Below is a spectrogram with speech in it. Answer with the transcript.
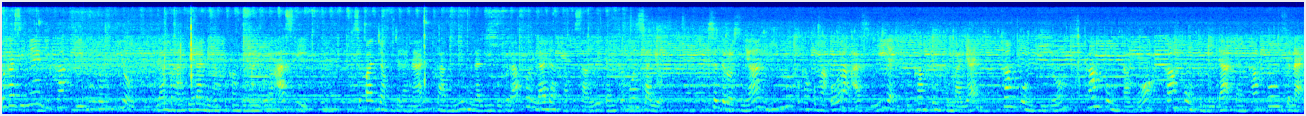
Lokasinya di kaki Gunung Pio yang berhampiran dengan perkampungan orang asli. Sepanjang perjalanan, kami melalui beberapa ladang kelapa sawit dan kebun sayur. Seterusnya, lima perkampungan orang asli iaitu Kampung Kembayan, Kampung Kidung, Kampung Tamuk, Kampung Kemidak dan Kampung Selai.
